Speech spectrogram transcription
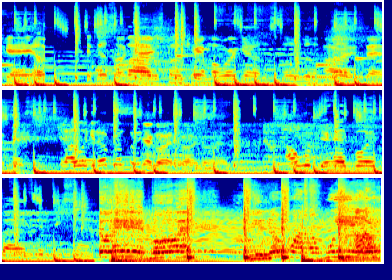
Okay. okay. If that's gonna carry my workout. Can I look it up real quick? Yeah, go ahead. Go ahead. Go ahead. I'll whoop your head boy by 50 Cent. Go ahead, boy. You know I will.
